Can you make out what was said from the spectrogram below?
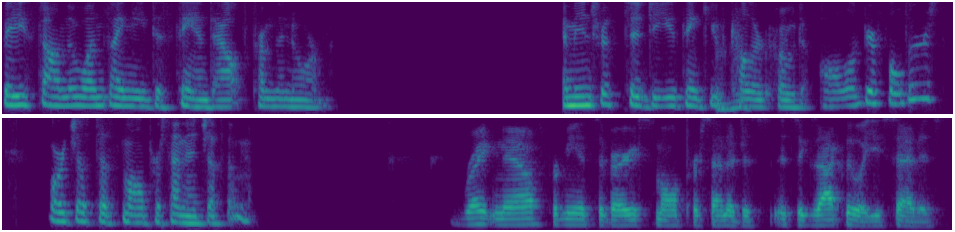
based on the ones I need to stand out from the norm. I'm interested, do you think you'd Mhm. color coded all of your folders or just a small percentage of them? Right now for me it's a very small percentage it's it's exactly what you said it's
